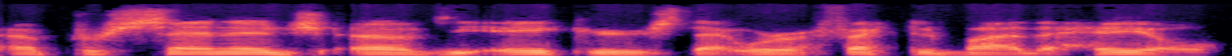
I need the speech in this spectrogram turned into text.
a, percentage of the acres that were affected by the hail,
